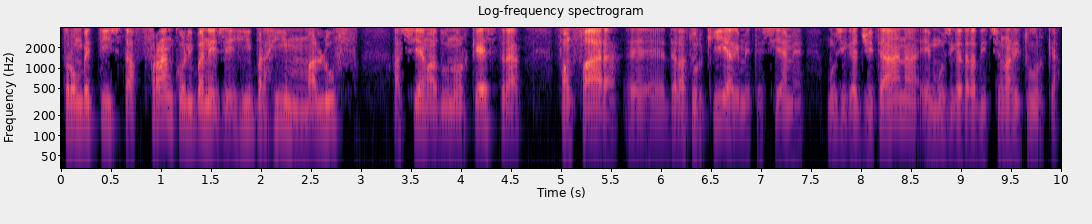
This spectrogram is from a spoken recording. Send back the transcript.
trombettista franco-libanese Ibrahim Malouf assieme ad un'orchestra fanfara eh, della Turchia che mette assieme musica gitana e musica tradizionale turca.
